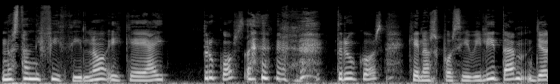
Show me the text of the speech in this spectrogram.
no es tan difícil, ¿no? Y que hay trucos, trucos que nos posibilitan. Yo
